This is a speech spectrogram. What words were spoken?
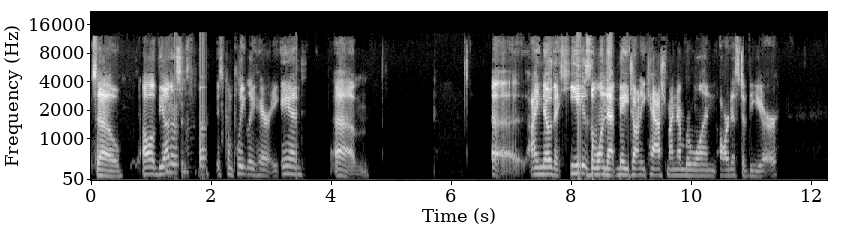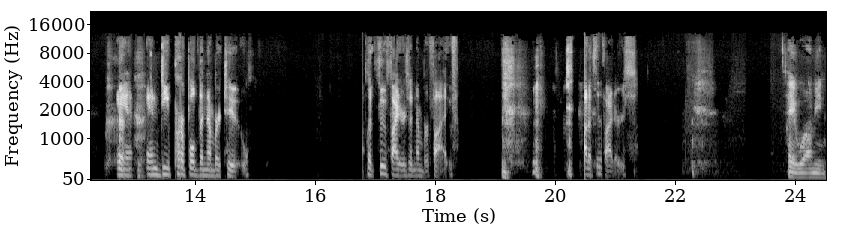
So all the other is completely Harry, and um, uh, I know that he is the one that made Johnny Cash my number one artist of the year, and and Deep Purple the number two. Put Foo Fighters at number five. a lot of Foo Fighters. Hey, well, I mean,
